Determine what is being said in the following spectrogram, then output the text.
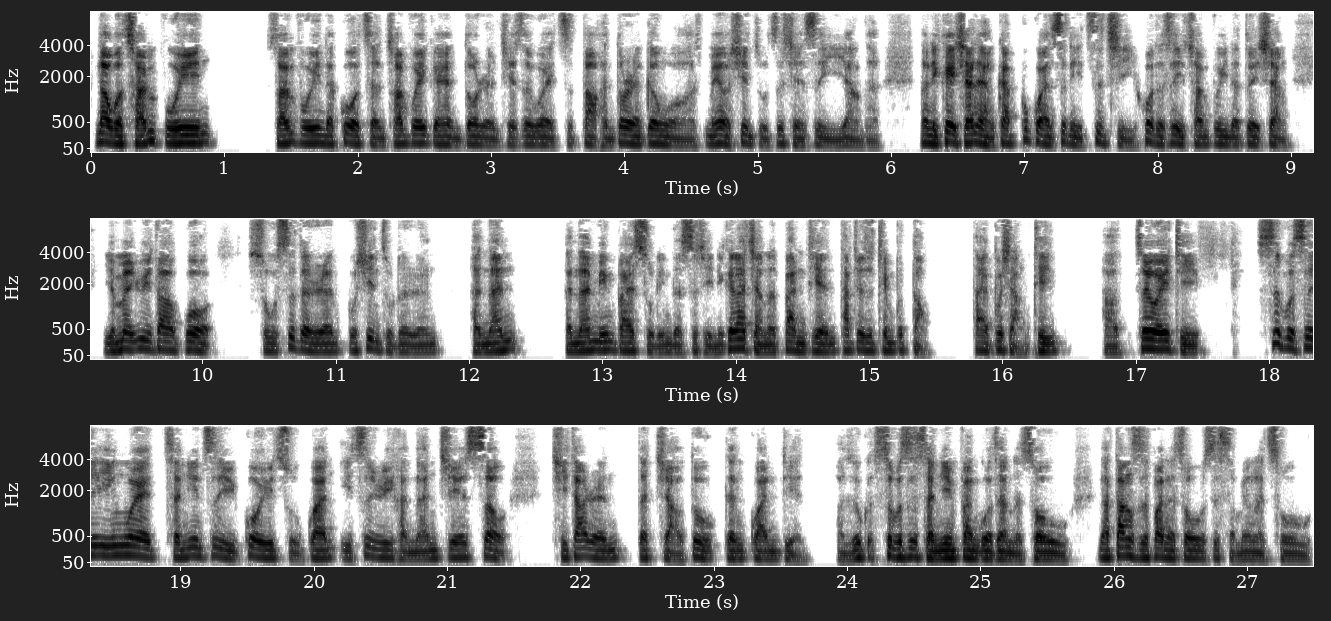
那我传福音，传福音的过程，传福音给很多人，其实我也知道，很多人跟我没有信主之前是一样的。那你可以想想看，不管是你自己，或者是你传福音的对象，有没有遇到过属世的人、不信主的人，很难很难明白属灵的事情。你跟他讲了半天，他就是听不懂，他也不想听。好，最后一题，是不是因为曾经自己过于主观，以至于很难接受其他人的角度跟观点啊？如果是不是曾经犯过这样的错误？那当时犯的错误是什么样的错误？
